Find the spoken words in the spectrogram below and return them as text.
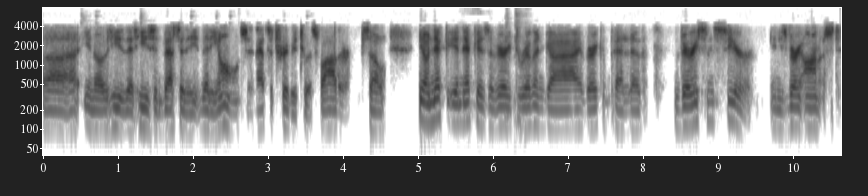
uh, you know, he that he's invested that he owns, and that's a tribute to his father. So, you know, Nick Nick is a very driven guy, very competitive, very sincere, and he's very honest.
